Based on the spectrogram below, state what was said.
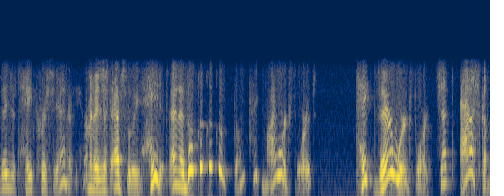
they just hate Christianity. I mean, they just absolutely hate it. And uh, don't, don't, don't take my word for it. Take their word for it. Just ask them.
